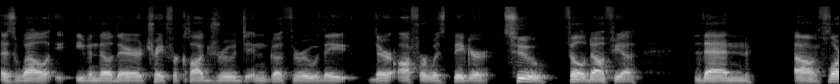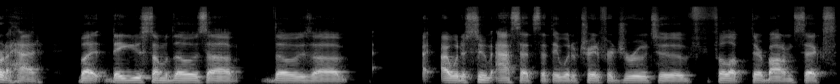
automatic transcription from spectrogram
as well. Even though their trade for Claude Giroux didn't go through, they their offer was bigger to Philadelphia than um, Florida had. But they used some of those uh, those uh, I would assume assets that they would have traded for Drew to fill up their bottom six.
